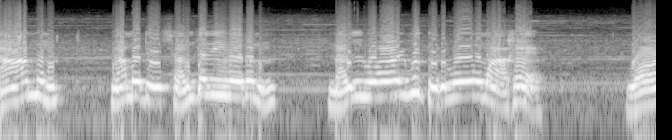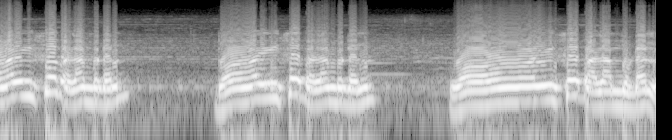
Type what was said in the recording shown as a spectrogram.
நாமும் நமது சந்ததியினரும் நல்வாழ்வு பெறுவோமாக. வாழ்க வளமுடன் வாழ்க வளமுடன் வாழ்க வளமுடன்.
